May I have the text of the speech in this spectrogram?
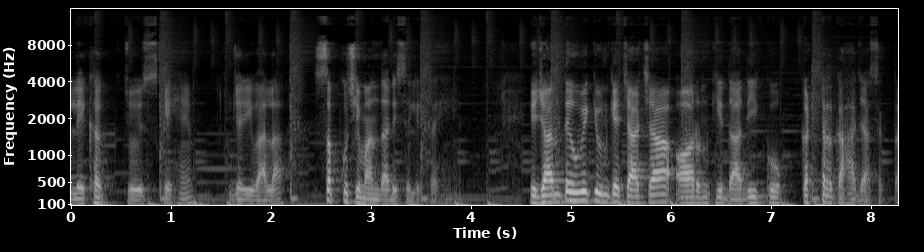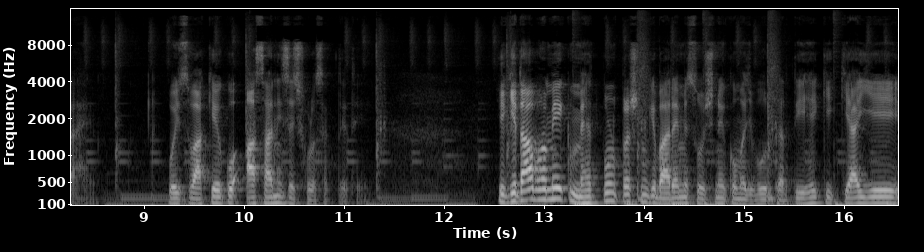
लेखक जो इसके हैं, जरीवाला, सब कुछ ईमानदारी से लिख रहे हैं। ये जानते हुए कि उनके चाचा और उनकी दादी को कट्टर कहा जा सकता है। वो इस वाक्य को आसानी से छोड़ सकते थे। ये किताब हमें एक महत्वपूर्ण प्रश्न के बारे में सोचने को मजबूर करती है कि क्या ये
